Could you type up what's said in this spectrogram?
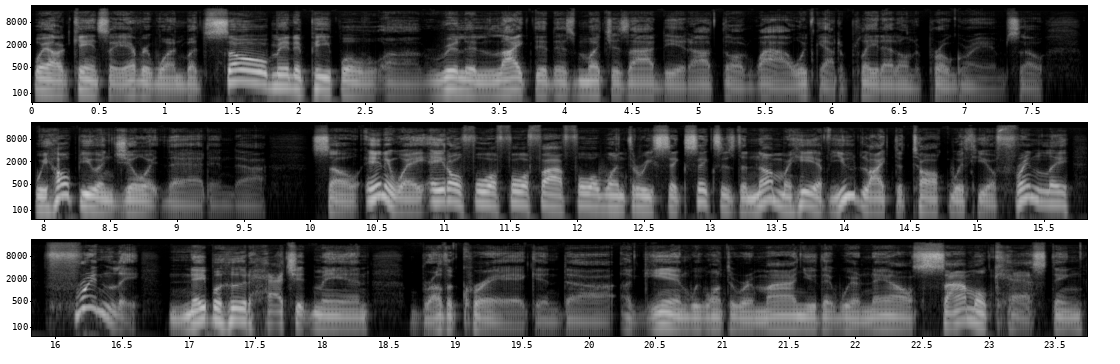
well, I can't say everyone, but so many people uh, really liked it as much as I did. I thought, wow, we've got to play that on the program. So we hope you enjoyed that. And uh, so, anyway, 804 454 1366 is the number here if you'd like to talk with your friendly, friendly neighborhood hatchet man, Brother Craig. And uh, again, we want to remind you that we're now simulcasting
